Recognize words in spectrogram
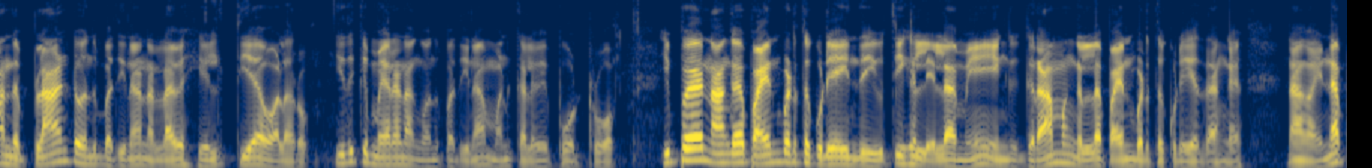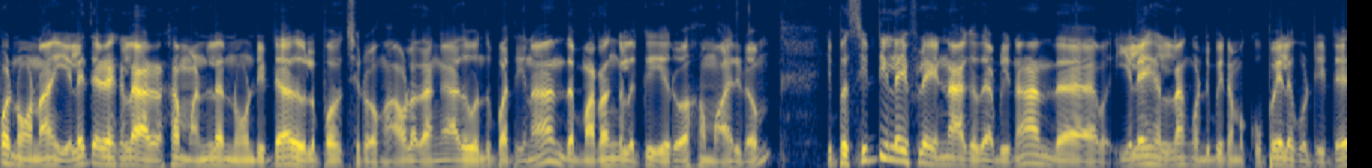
அந்த பிளான்ட் வந்து பார்த்திங்கன்னா நல்லாவே ஹெல்த்தியாக வளரும். இதுக்கு மேலே நாங்கள் வந்து பார்த்திங்கன்னா மண் கலவை போட்டுருவோம். இப்போ நாங்கள் பயன்படுத்தக்கூடிய இந்த யுத்திகள் எல்லாமே எங்கள் கிராமங்களில் பயன்படுத்தக்கூடியதாங்க நாங்கள் என்ன பண்ணுவோம்னா இலைத்தழைகளை அழகாக மண்ணில் நோண்டிட்டு அதில் புதைச்சிருவாங்க. அவ்வளோதாங்க அது வந்து பார்த்திங்கன்னா இந்த மரங்களுக்கு எருவாக மாறிடும். இப்போ சிட்டி லைஃப்பில் என்ன ஆகுது அப்படின்னா அந்த இலைகள்லாம் கொண்டு போய் நம்ம குப்பையில் கொட்டிட்டு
